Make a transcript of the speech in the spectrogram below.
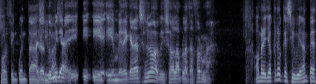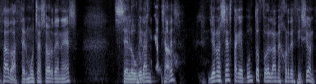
por 50 Pero tú mira, y, y- y en vez de quedárselo, avisó a la plataforma. Hombre, yo creo que si hubiera empezado a hacer muchas órdenes, se lo hubieran, ¿sabes? Yo no sé hasta qué punto fue la mejor decisión.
